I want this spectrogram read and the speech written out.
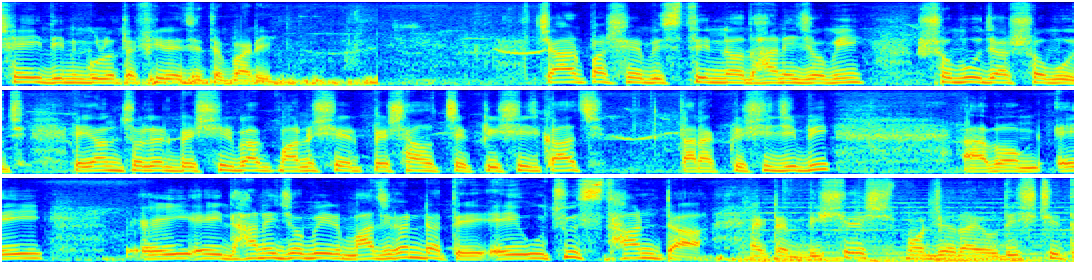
সেই দিনগুলোতে ফিরে যেতে পারি। চারপাশে বিস্তীর্ণ ধানি জমি, সবুজ আর সবুজ। এই অঞ্চলের বেশিরভাগ মানুষের পেশা হচ্ছে কৃষিকাজ, তারা কৃষিজীবী। এবং এই এই এই ধানি জমির মাঝখানটাতে এই উঁচু স্থানটা একটা বিশেষ মর্যাদায় অধিষ্ঠিত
